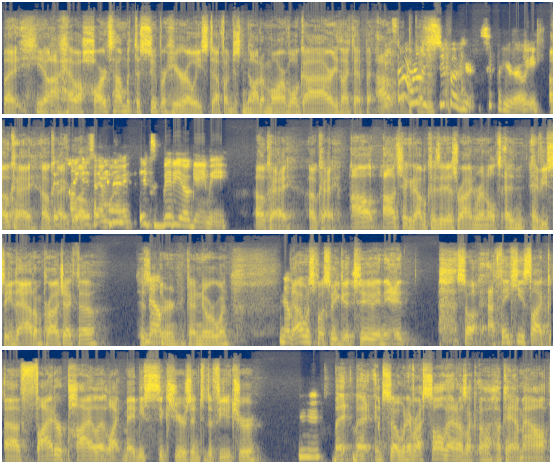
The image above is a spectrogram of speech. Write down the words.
but you know, I have a hard time with the superhero-y stuff. I'm just not a Marvel guy or anything like that. But I, It's not because really it's- superhero superhero-y. okay, okay, It's, well, like, it's, Same way. it's video gamey. okay, okay. I'll I'll check it out because it is Ryan Reynolds. And have you seen the Adam Project though? His No. other kind of newer one. Nope. That one's supposed to be good too, and it. So I think he's like a fighter pilot, like maybe six years into the future. Mm-hmm. But but and so whenever I saw that, I was like, oh, okay, I'm out.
